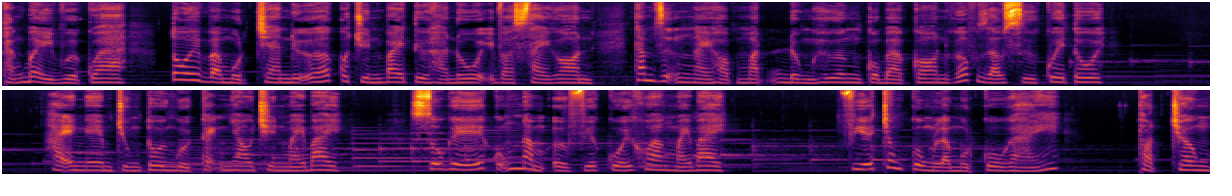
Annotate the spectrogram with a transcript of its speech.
Tháng 7 vừa qua, Tôi và một cha nữa có chuyến bay từ Hà Nội vào Sài Gòn tham dự ngày họp mặt đồng hương của bà con gốc giáo sứ quê tôi. Hai anh em chúng tôi ngồi cạnh nhau trên máy bay. Số ghế cũng nằm ở phía cuối khoang máy bay. Phía trong cùng là một cô gái. Thoạt trông,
